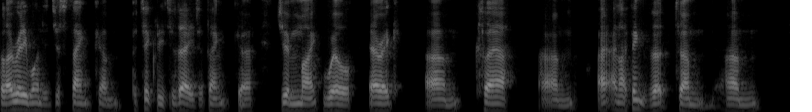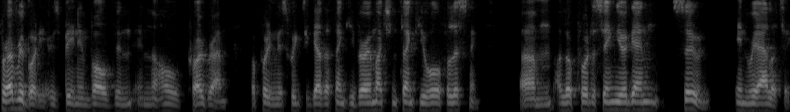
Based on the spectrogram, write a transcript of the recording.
But I really want to just thank, um, particularly today, to thank uh, Jim, Mike, Will, Eric, um, Claire, um, and I think that um, um, for everybody who's been involved in in the whole program of putting this week together, thank you very much, and thank you all for listening. I look forward to seeing you again soon in reality.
